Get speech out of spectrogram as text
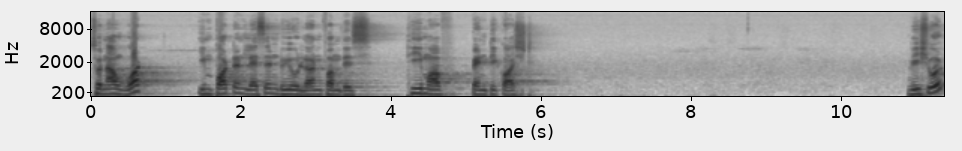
So now what important lesson do you learn from this theme of Pentecost? We should?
